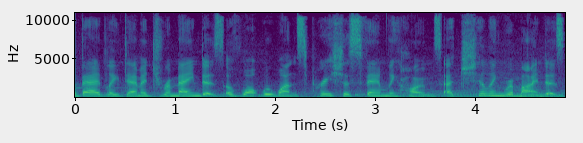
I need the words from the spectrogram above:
The badly damaged remainders of what were once precious family homes are chilling reminders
